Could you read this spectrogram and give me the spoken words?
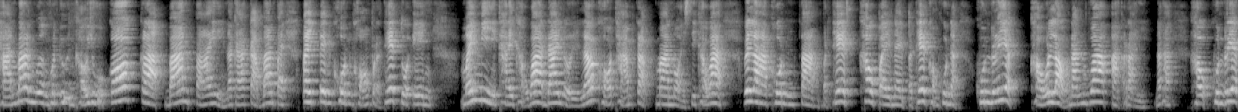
ฐานบ้านเมืองคนอื่นเขาอยู่ก็กลับบ้านไปนะคะ กลับบ้านไป ไปเป็นคนของประเทศตัวเอง ไม่มีใครเขาว่าได้เลย แล้วขอถามกลับมาหน่อยสิคะว่า เวลาคนต่างประเทศเข้าไปในประเทศของคุณอะ คุณเรียกเขาเหล่านั้นว่าอะไรนะคะเขาคุณเรียก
